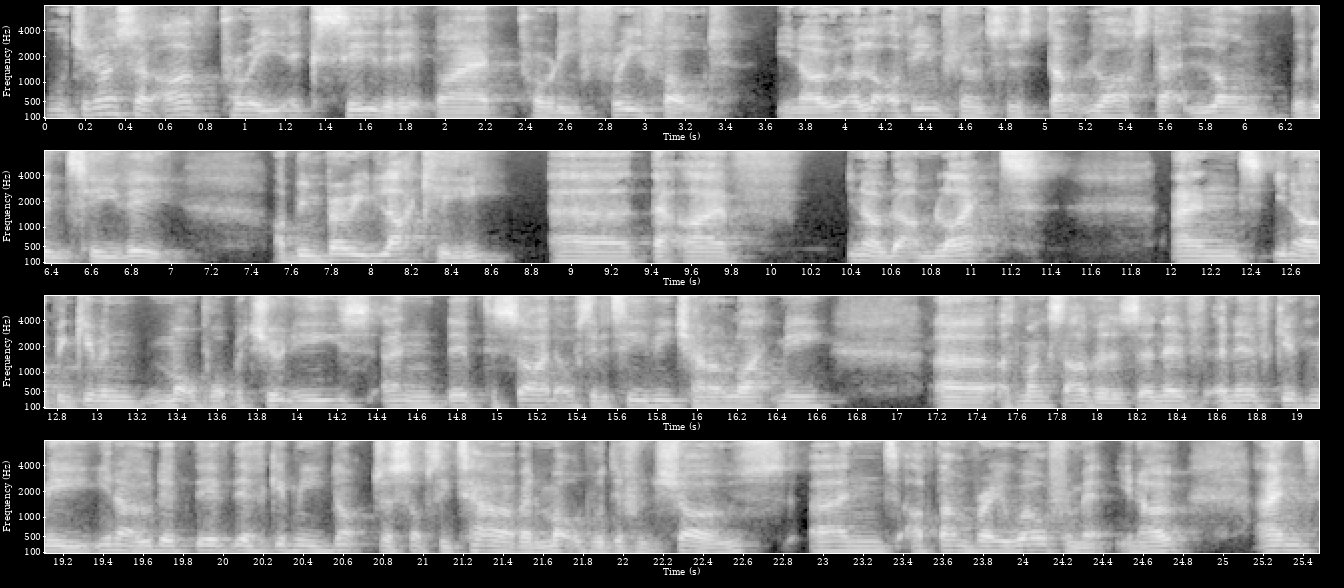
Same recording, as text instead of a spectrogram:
Well, do you know, so I've probably exceeded it by probably threefold. You know, a lot of influencers don't last that long within TV. I've been very lucky uh, that I've, you know, that I'm liked. And, you know, I've been given multiple opportunities and they've decided, obviously, the TV channel like me, uh, amongst others. And they've, and they've given me, you know, they've, they've, they've given me not just obviously Towie, I've had multiple different shows and I've done very well from it, you know. And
